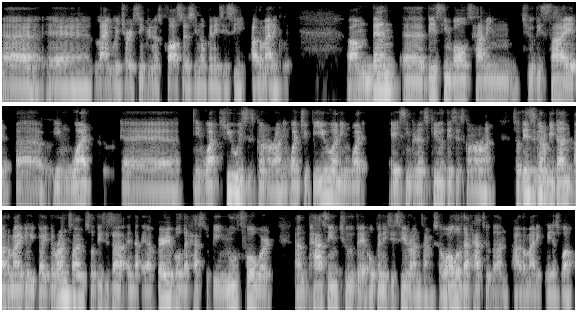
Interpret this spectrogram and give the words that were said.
uh, uh, language or asynchronous clauses in OpenACC automatically. Um, then uh, this involves having to decide uh, in what uh, in what queue is this going to run, in what GPU and in what asynchronous queue this is going to run. So this is going to be done automatically by the runtime. So this is a, a, variable that has to be moved forward and pass into the OpenACC runtime. So all of that has to be done automatically as well.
